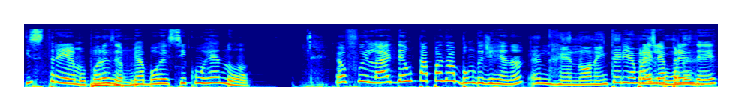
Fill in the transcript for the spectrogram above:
extremo. Por Uhum. exemplo, me aborreci com o Renan. Eu fui lá e dei um tapa na bunda de Renan É, Renan nem teria pra mais ele bunda. aprender.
